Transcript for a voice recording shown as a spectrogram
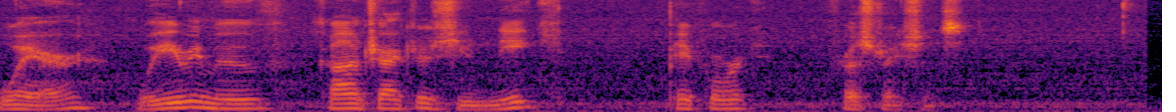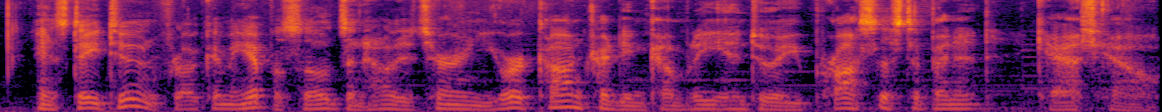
where we remove contractors' unique paperwork frustrations. And stay tuned for upcoming episodes on how to turn your contracting company into a process dependent cash cow.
